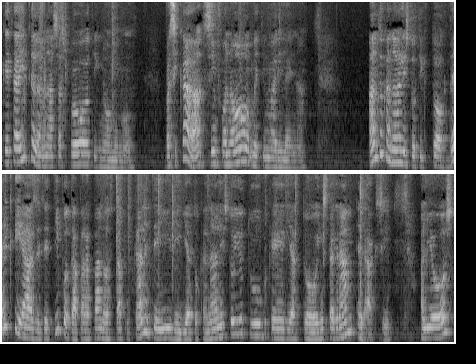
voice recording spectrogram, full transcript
και θα ήθελα να σας πω τη γνώμη μου. Βασικά, συμφωνώ με τη Μαριλένα. Αν το κανάλι στο TikTok δεν χρειάζεται τίποτα παραπάνω αυτά που κάνετε ήδη για το κανάλι στο YouTube και για το Instagram, εντάξει. Αλλιώς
